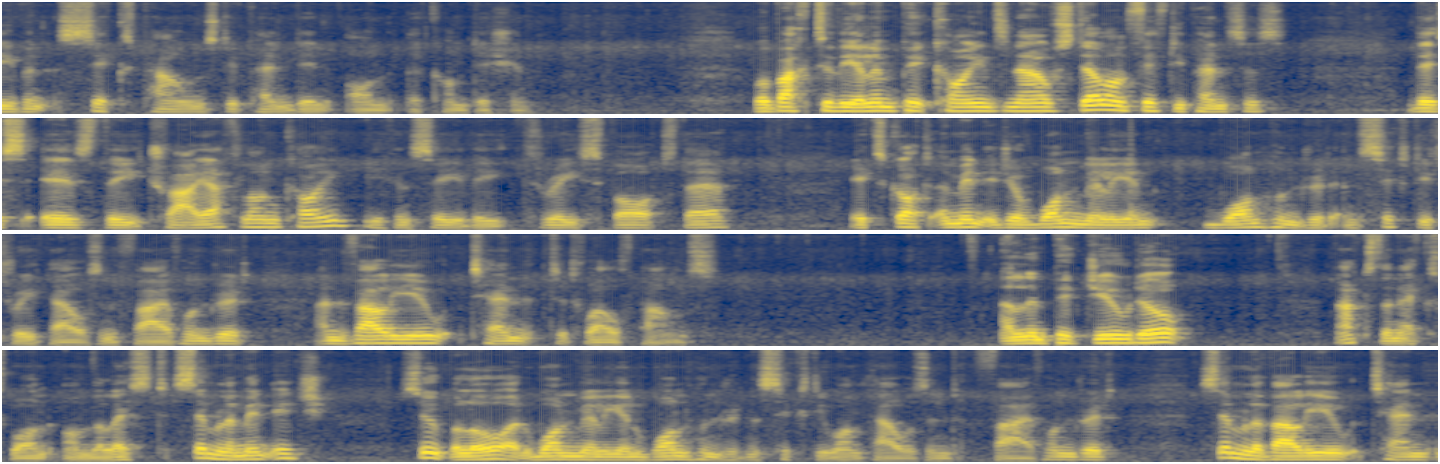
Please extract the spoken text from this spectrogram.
even six pounds depending on the condition. We're back to the Olympic coins now, still on 50 pences. This is the triathlon coin. You can see the three sports there. It's got a mintage of 1,163,500 and value 10 to 12 pounds. Olympic Judo, that's the next one on the list. Similar mintage, super low at 1,161,500. Similar value 10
